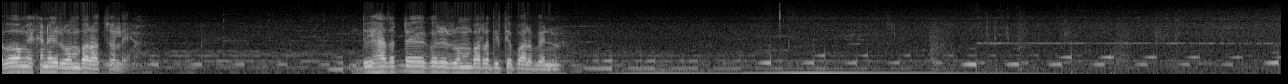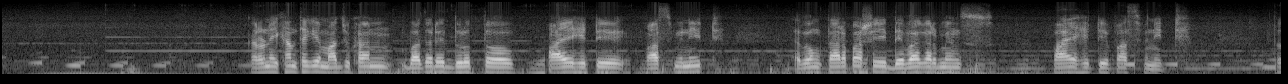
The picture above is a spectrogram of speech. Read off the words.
এবং এখানে রুম ভাড়া চলে। দুই হাজার টাকা করে রুম ভাড়া দিতে পারবেন। কারণ এখান থেকে মাজুখান বাজারের দূরত্ব পায়ে হেঁটে পাঁচ মিনিট এবং তার পাশে দেবা গার্মেন্টস পায়ে হেঁটে পাঁচ মিনিট। তো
